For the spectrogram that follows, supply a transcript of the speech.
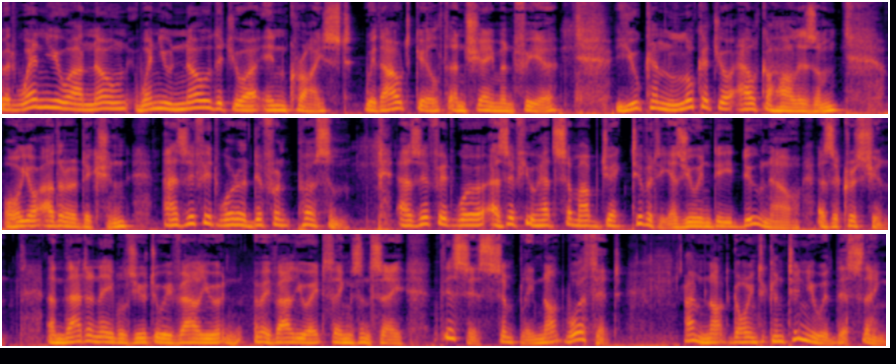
But when you are known, when you know that you are in Christ without guilt and shame and fear, you can look at your alcoholism or your other addiction as if it were a different person. as if it were as if you had some objectivity, as you indeed do now as a Christian, and that enables you to evaluate evaluate things and say, "This is simply not worth it. I'm not going to continue with this thing."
